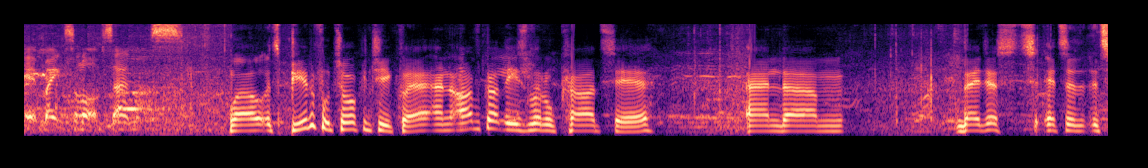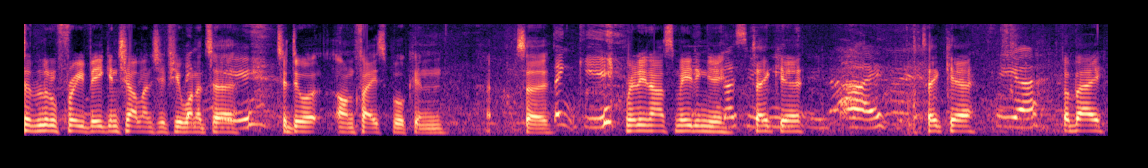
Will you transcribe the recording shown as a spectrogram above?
It makes a lot of sense. Well, it's beautiful talking to you, Claire. And I've got these little cards here, and um, they're just it's a it's a little free vegan challenge if you wanted to you. to do it on Facebook, and so Thank you. really nice meeting you. Nice Take meet you care. too. Bye. Take care. See ya. Bye bye.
